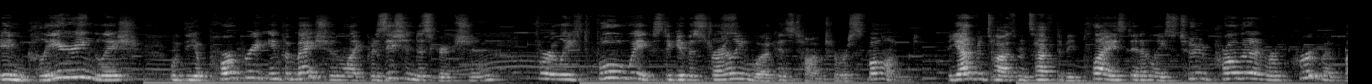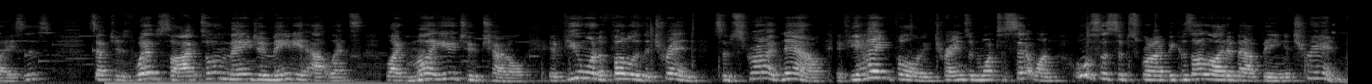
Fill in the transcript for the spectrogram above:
in clear English with the appropriate information like position description for at least four weeks to give Australian workers time to respond. The advertisements have to be placed in at least two prominent recruitment places such as websites or major media outlets like my YouTube channel. If you want to follow the trend, subscribe now. If you hate following trends and want to set one, also subscribe because I lied about being a trend.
